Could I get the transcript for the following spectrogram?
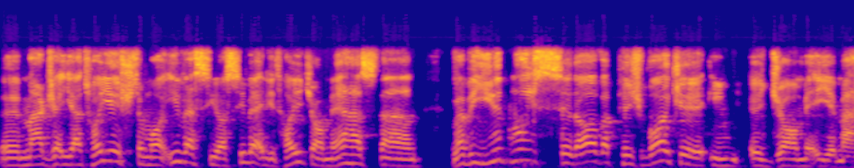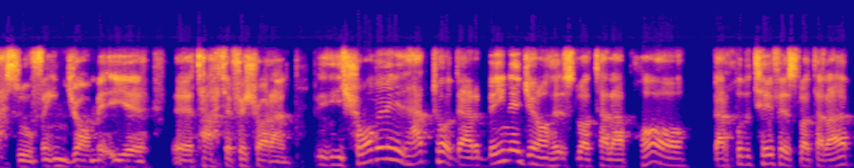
مرجعیت های اجتماعی و سیاسی و الیت های جامعه هستند و به یک نوع صدا و پژواک این جامعه محذوف این جامعه تحت فشارند شما ببینید حتی در بین جناح اصلاح طلب ها در خود طیف اصلاح طلب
